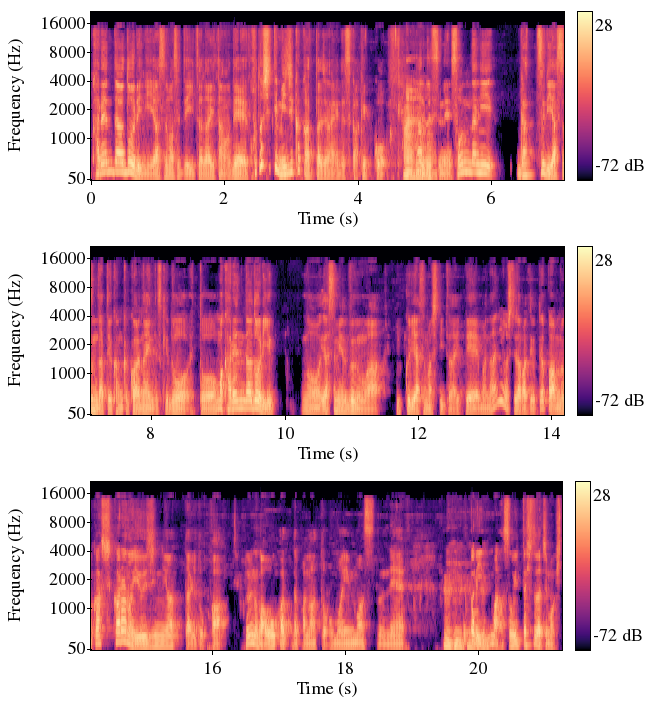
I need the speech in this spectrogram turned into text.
カレンダー通りに休ませていただいたので、今年って短かったじゃないですか、結構。はいはい、はい。なんですね、そんなにがっつり休んだっていう感覚はないんですけど、えっと、まあ、カレンダー通りゆの休みの部分はゆっくり休ませていただいて、まあ、何をしてたかというと、やっぱ昔からの友人に会ったりとか、そういうのが多かったかなと思いますね。ややっぱり、まあ、そういった人たちもひ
